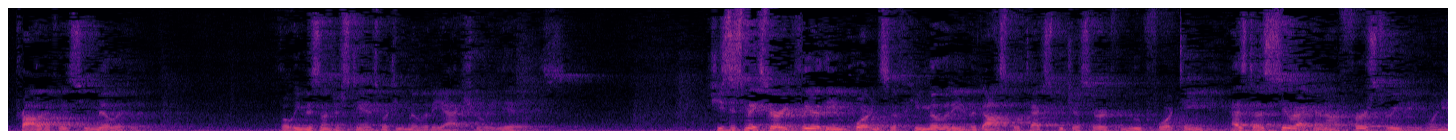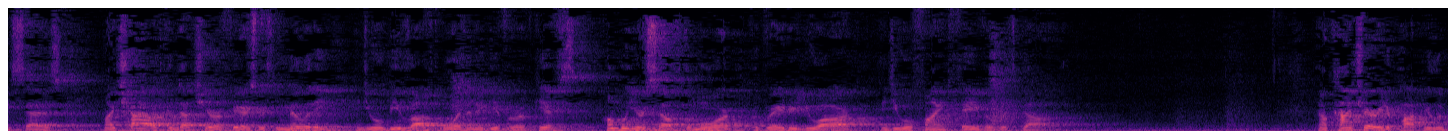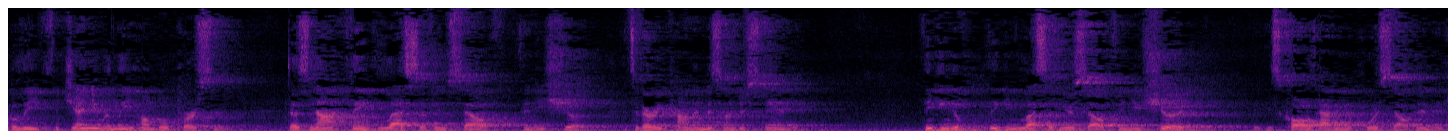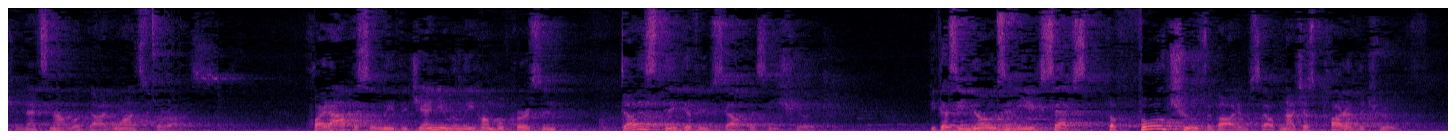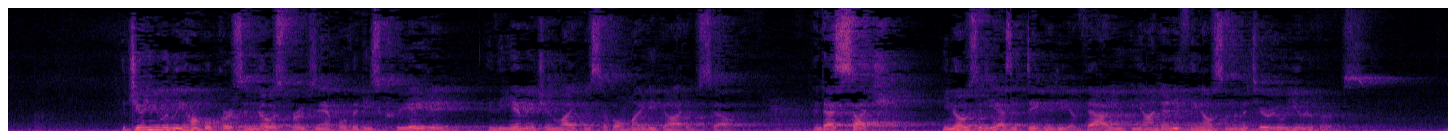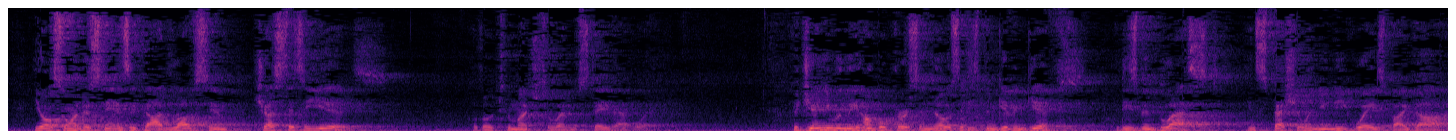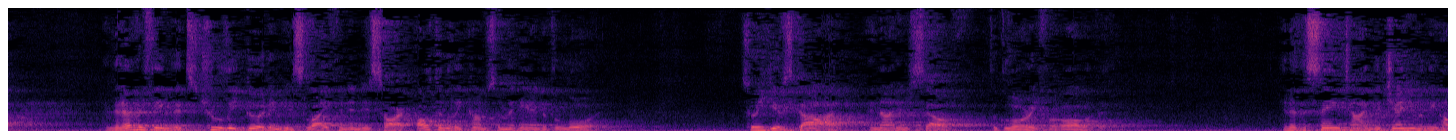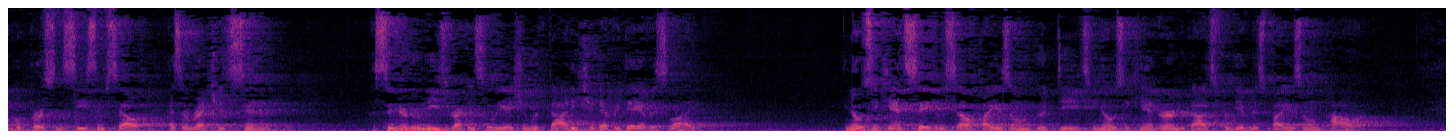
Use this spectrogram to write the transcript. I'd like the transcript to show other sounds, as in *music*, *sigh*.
proud of his humility, though he misunderstands what humility actually is. Jesus makes very clear the importance of humility in the gospel text we just heard from Luke 14, as does Sirach in our first reading when he says, My child, conduct your affairs with humility, and you will be loved more than a giver of gifts. Humble yourself the more, the greater you are, and you will find favor with God. Now, contrary to popular belief, the genuinely humble person does not think less of himself than he should. It's a very common misunderstanding. Thinking, of, thinking less of yourself than you should is called having a poor self image, and that's not what God wants for us. Quite oppositely, the genuinely humble person does think of himself as he should because he knows and he accepts the full truth about himself, not just part of the truth. The genuinely humble person knows, for example, that he's created in the image and likeness of Almighty God Himself. And as such, he knows that he has a dignity, a value beyond anything else in the material universe. He also understands that God loves him just as he is, although too much to let him stay that way. The genuinely humble person knows that he's been given gifts, that he's been blessed in special and unique ways by God, and that everything that's truly good in his life and in his heart ultimately comes from the hand of the Lord. So he gives God and not himself the glory for all of it. And at the same time, the genuinely humble person sees himself as a wretched sinner, a sinner who needs reconciliation with God each and every day of his life. He knows he can't save himself by his own good deeds. He knows he can't earn God's forgiveness by his own power.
